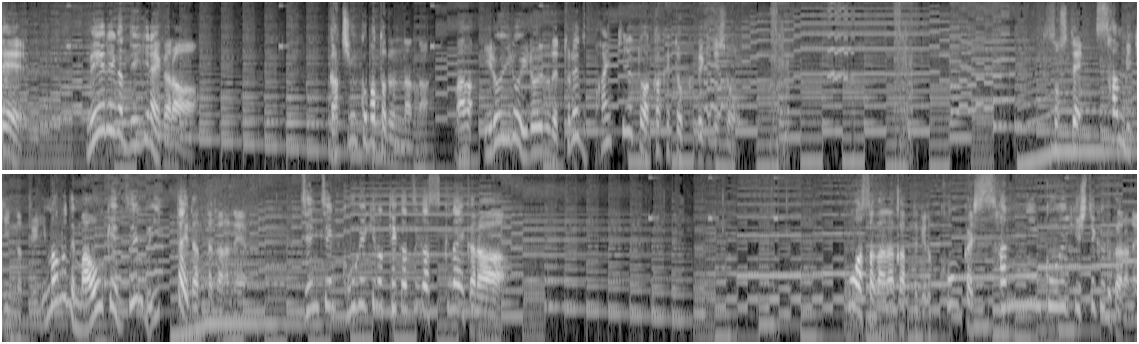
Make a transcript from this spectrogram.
で命令ができないからガチンコバトルになるなまあいろいろいろいろでとりあえずパイキルトはかけておくべきでしょう。そして3匹になってる。今まで魔王系全部1体だったからね。全然攻撃の手数が少ないから怖さがなかったけど今回3人攻撃してくるからね。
